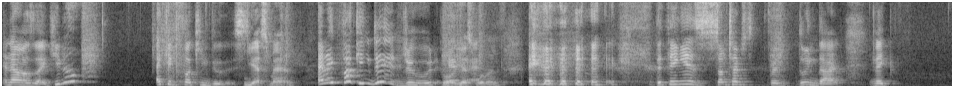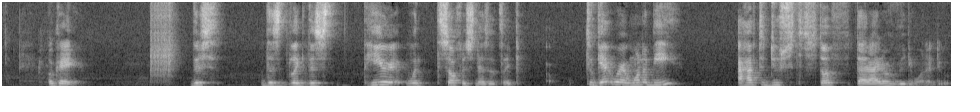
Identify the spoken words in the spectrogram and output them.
and I was like, you know, I can fucking do this. Yes, man. And I fucking did, dude. Well, And- yes, woman. the thing is, sometimes for doing that, like, okay, there's, there's like this here with selfishness. It's like, to get where I want to be, I have to do st- stuff that I don't really want to do.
